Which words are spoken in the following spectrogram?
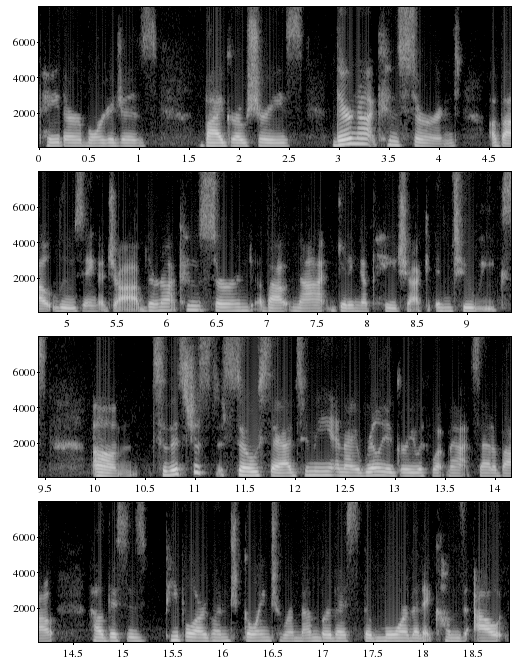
pay their mortgages buy groceries they're not concerned about losing a job. They're not concerned about not getting a paycheck in two weeks. Um, so that's just so sad to me and i really agree with what matt said about how this is people are going to, going to remember this the more that it comes out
